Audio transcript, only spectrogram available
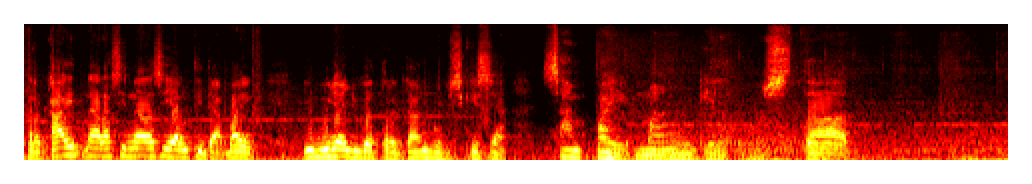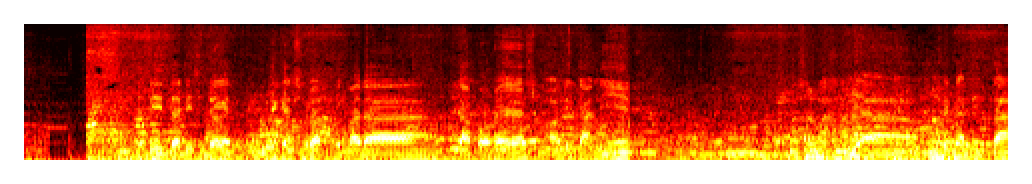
terkait narasi-narasi yang tidak baik. Ibunya juga terganggu psikisnya sampai manggil Ustadz. jadi tadi sudah memberikan surat kepada Kapolres melalui Kanit ya mereka minta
